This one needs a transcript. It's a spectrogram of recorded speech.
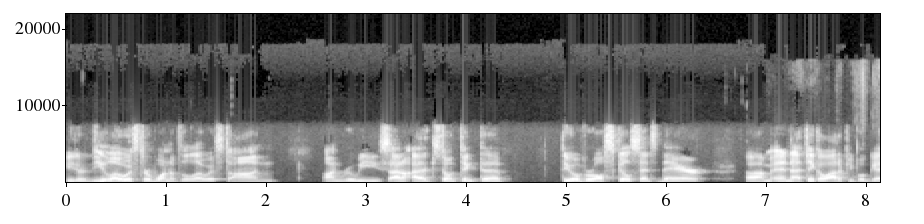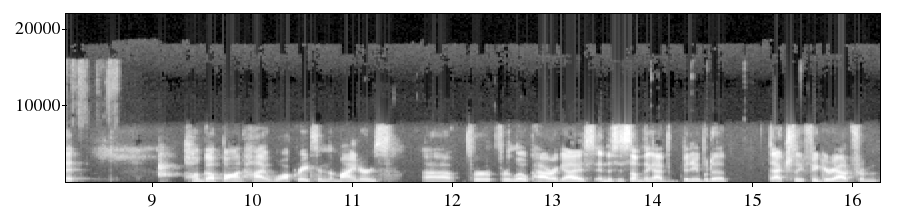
either the lowest or one of the lowest on on Ruiz. I, I just don't think the the overall skill set's there, um, and I think a lot of people get hung up on high walk rates in the minors uh, for for low power guys, and this is something I've been able to actually figure out from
